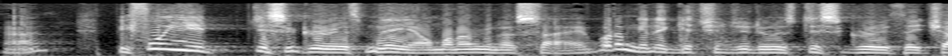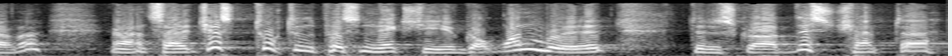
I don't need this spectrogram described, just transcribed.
Right? Before you disagree with me on what I'm going to say, what I'm going to get you to do is disagree with each other. Right? So just talk to the person next to you. You've got one word to describe this chapter.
